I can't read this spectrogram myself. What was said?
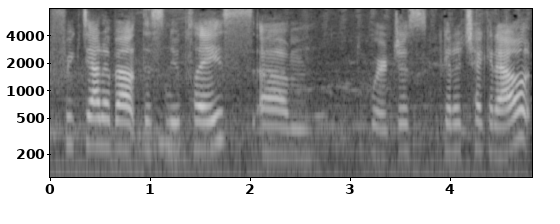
freaked out about this new place. Um, we're just gonna check it out.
